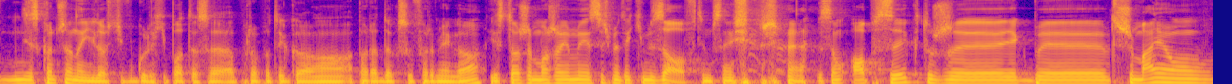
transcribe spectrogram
nieskończonej ilości w ogóle hipotez a propos tego paradoksu Fermiego, jest to, że może my jesteśmy takim zoo, w tym sensie, że są obcy, którzy jakby trzymają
